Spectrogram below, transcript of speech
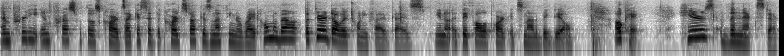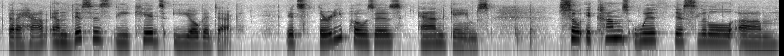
am pretty impressed with those cards. Like I said, the card stock is nothing to write home about, but they're $1.25, guys. You know, if they fall apart, it's not a big deal. Okay, here's the next deck that I have, and this is the Kids Yoga deck. It's 30 poses and games. So it comes with this little um,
